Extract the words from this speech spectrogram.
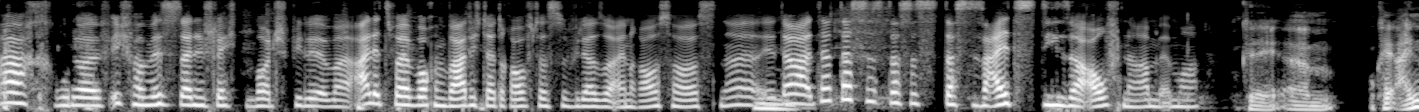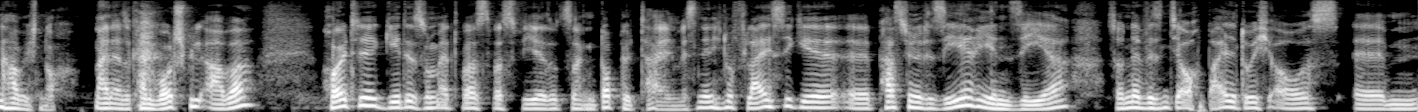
Ach, Rudolf, ich vermisse deine schlechten Wortspiele immer. Alle zwei Wochen warte ich darauf, dass du wieder so einen raushaust. Ne? Hm. Da, da, das, ist, das ist das Salz dieser Aufnahmen immer. Okay, ähm, okay, einen habe ich noch. Nein, also kein Wortspiel, aber heute geht es um etwas, was wir sozusagen doppelt teilen. Wir sind ja nicht nur fleißige, äh, passionierte Serienseher, sondern wir sind ja auch beide durchaus ähm,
